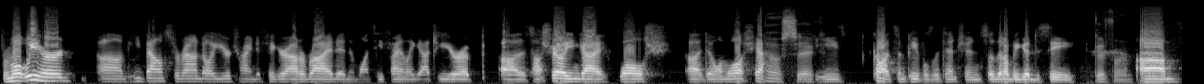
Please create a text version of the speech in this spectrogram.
from what we heard, um, he bounced around all year trying to figure out a ride, and then once he finally got to Europe, uh, this Australian guy Walsh, uh, Dylan Walsh, yeah, Oh, sick. he's caught some people's attention, so that'll be good to see. Good for him. Um,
